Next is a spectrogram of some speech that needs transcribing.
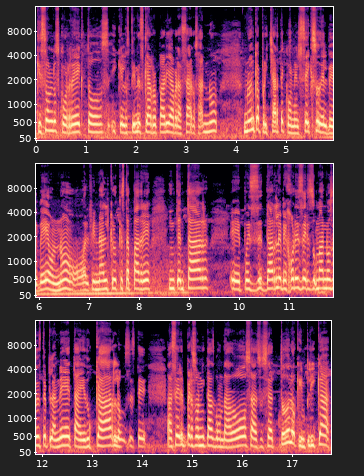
que son los correctos y que los tienes que arropar y abrazar. O sea, no, no encapricharte con el sexo del bebé o no. Al final creo que está padre intentar eh, pues darle mejores seres humanos a este planeta, educarlos, este, hacer personitas bondadosas, o sea, todo lo que implica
